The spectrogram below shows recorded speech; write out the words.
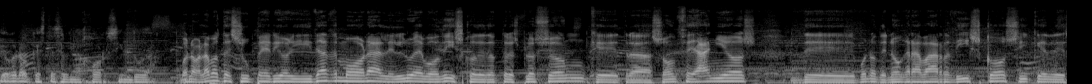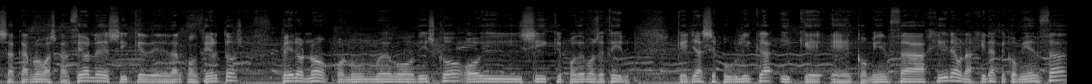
yo creo que este es el mejor, sin duda. Bueno, hablamos de superioridad moral, el nuevo disco de Doctor Explosion, que tras 11 años de, bueno, de no grabar discos, sí que de sacar nuevas canciones, sí que de dar conciertos, pero no con un nuevo disco, hoy sí que podemos decir que ya se publica y que eh, comienza gira, una gira que comienza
